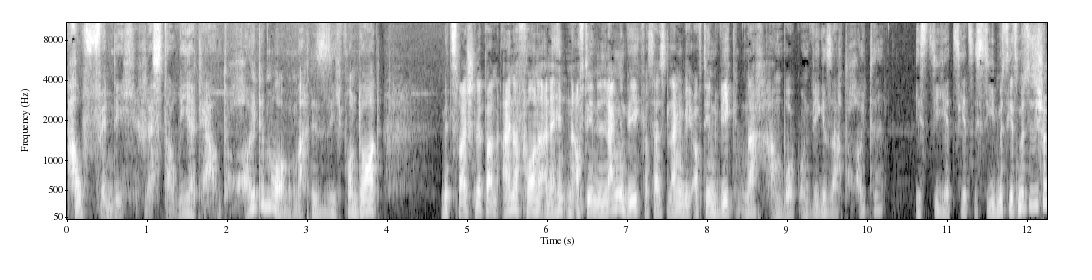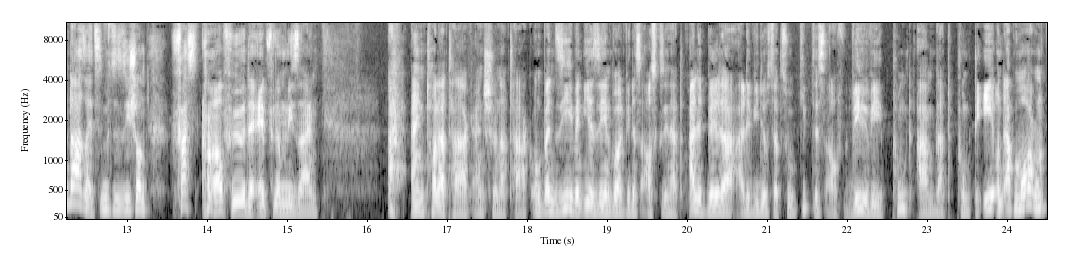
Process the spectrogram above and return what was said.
aufwendig restauriert. Ja, und heute Morgen machte sie sich von dort mit zwei Schleppern, einer vorne, einer hinten, auf den langen Weg, was heißt langen Weg, auf den Weg nach Hamburg. Und wie gesagt, heute ist sie jetzt, jetzt ist sie, jetzt müsste sie schon da sein, jetzt müsste sie schon fast auf Höhe der Elbphilharmonie sein Ah, ein toller Tag, ein schöner Tag. Und wenn Sie, wenn ihr sehen wollt, wie das ausgesehen hat, alle Bilder, alle Videos dazu gibt es auf www.abendblatt.de. Und ab morgen,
